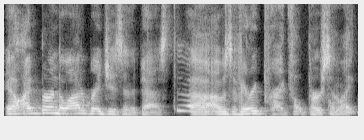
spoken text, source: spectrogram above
You know, I've burned a lot of bridges in the past. Uh, I was a very prideful person. Like,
